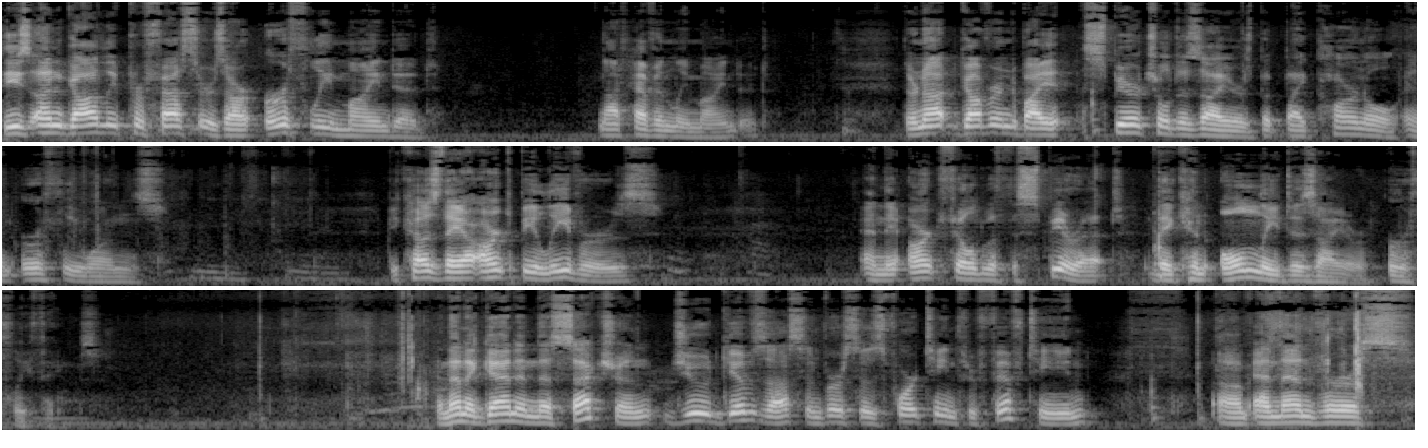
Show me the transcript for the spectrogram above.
These ungodly professors are earthly minded, not heavenly minded. They're not governed by spiritual desires, but by carnal and earthly ones. Because they aren't believers and they aren't filled with the Spirit, they can only desire earthly things. And then again in this section, Jude gives us in verses 14 through 15, um, and then verse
